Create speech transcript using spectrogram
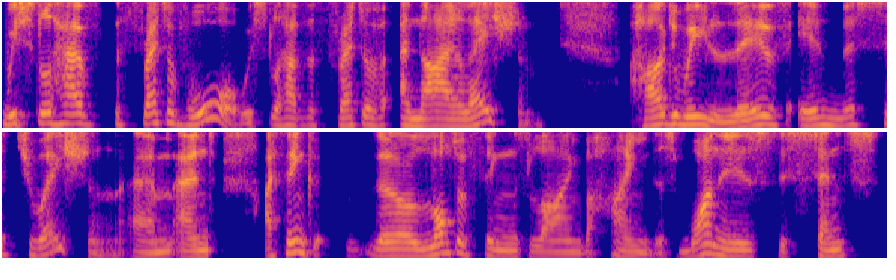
we still have the threat of war, we still have the threat of annihilation. How do we live in this situation? Um, and I think there are a lot of things lying behind this. One is this sense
